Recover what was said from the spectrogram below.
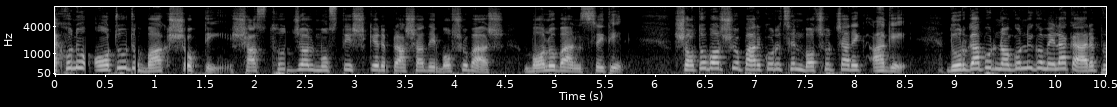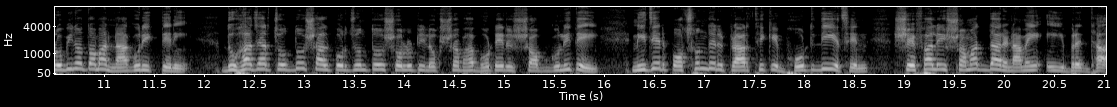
এখনও অটুট বাকশক্তি, স্বাস্থ্যোজ্জ্বল মস্তিষ্কের প্রাসাদে বসবাস বলবান স্মৃতির। শতবর্ষ পার করেছেন বছর চারেক আগে। দুর্গাপুর নগর নিগম এলাকার প্রবীণতমা নাগরিক তিনি। দু হাজার চোদ্দ সাল পর্যন্ত ষোলোটি লোকসভা ভোটের সবগুলিতেই নিজের পছন্দের প্রার্থীকে ভোট দিয়েছেন শেফালি সমাদ্দার নামে এই বৃদ্ধা।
